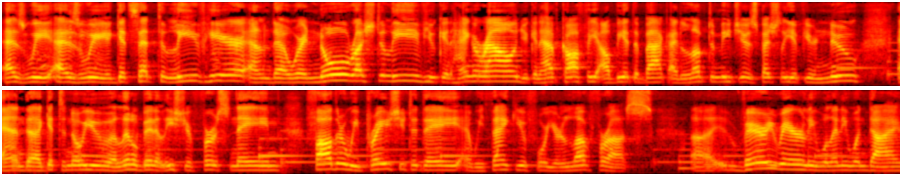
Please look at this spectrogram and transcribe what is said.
as we as we get set to leave here? And uh, we're in no rush to leave. You can hang around. You can have coffee. I'll be at the back. I'd love to meet you, especially if you're new, and uh, get to know you a little bit, at least your first name. Father, we praise you today and we thank you for your love for us. Uh, very rarely will anyone die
